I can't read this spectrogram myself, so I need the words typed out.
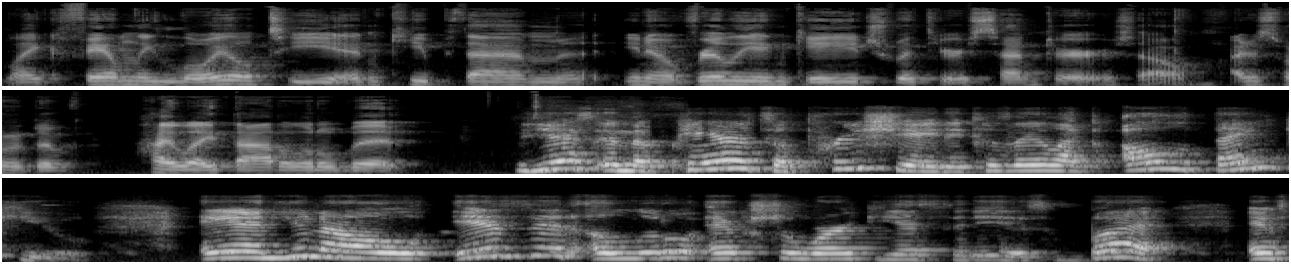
like family loyalty and keep them, you know, really engaged with your center. So I just wanted to highlight that a little bit. Yes, and the parents appreciate it because they're like, oh, thank you. And, you know, is it a little extra work? Yes, it is. But if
